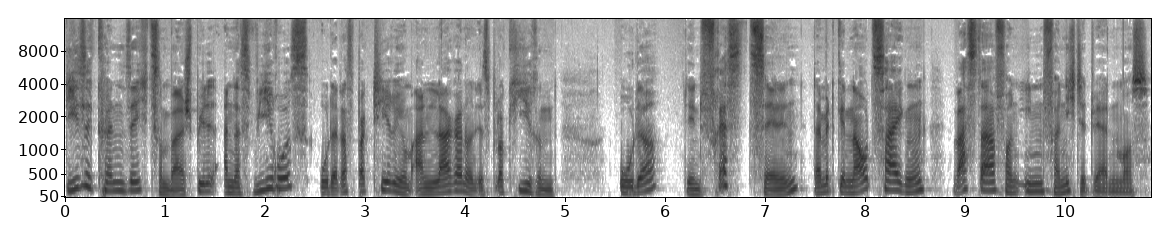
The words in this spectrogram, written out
Diese können sich zum Beispiel an das Virus oder das Bakterium anlagern und es blockieren. Oder den Fresszellen damit genau zeigen, was da von ihnen vernichtet werden muss.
